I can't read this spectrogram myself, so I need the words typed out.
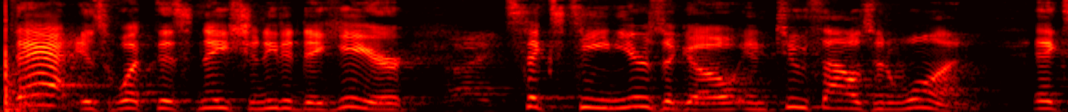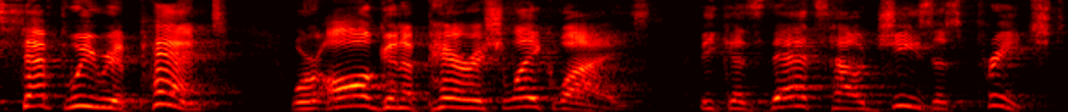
That is what this nation needed to hear 16 years ago in 2001. Except we repent, we're all going to perish likewise. Because that's how Jesus preached.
